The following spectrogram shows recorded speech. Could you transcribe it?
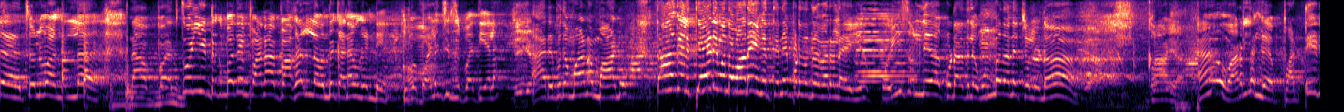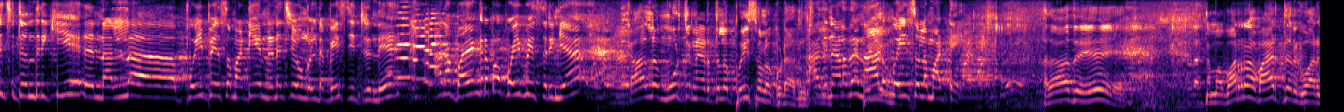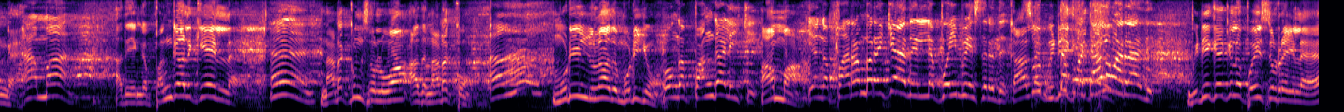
என்று சொல்லுவாங்கல்ல? நான் தூங்கிட்டு இருக்கும்போதே பண பகல்ல வந்து கனவு கண்டேன். இப்ப பழிச்சிருச்சு பாத்தியலா. அற்புதமான மாடு. தாங்கள் தேடி வந்த மாடு எங்க திணைப்படத்தை வரல. பொய் சொல்லிட கூடாதுல. உண்மைதானே சொல்லணும். கா- ஆ, வரலங்க. பட்டை அடிச்சிட்டு வந்திருக்கியே. நல்லா பொய் பேச மாட்டேன்னு நினைச்சு உங்கள்ட்ட பேசிட்டு இருந்தேன். ஆனா பயங்கரமா பொய் பேசுறீங்க. காலைல மூர்த்த நேரத்துல பொய் சொல்லக்கூடாது அதனாலதான் நானும் பொய் சொல்ல மாட்டேன். அதாவது நம்ம வர்ற வார்த்தை இருக்கு பாருங்க. ஆமா. அது எங்க பங்காளிக்கே இல்லை. ஆ. நடக்கும்னு சொல்லுவோம் அது நடக்கும். முடியும் சொல்லுவோம் அது முடியும். உங்க பங்காளிக்கு. ஆமா. எங்க பரம்பரைக்கு அது இல்ல பொய் பேசுறது. விடிய போட்டாலும் வராது. விடிய கேட்கல பொய் சொல்றீங்களே?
